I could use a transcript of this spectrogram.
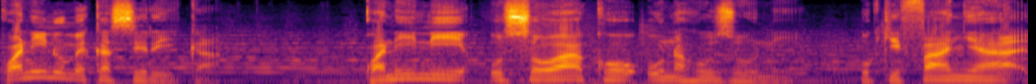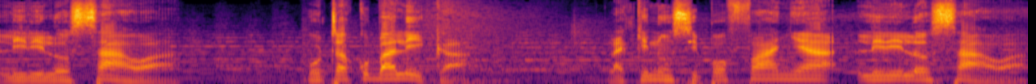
kwa nini umekasirika? Kwa nini uso wako una huzuni? Ukifanya lililo sawa hutakubalika. Lakini usipofanya lililo sawa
